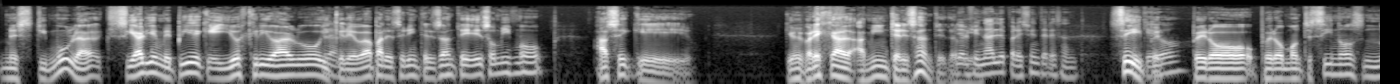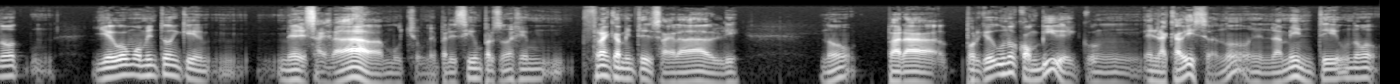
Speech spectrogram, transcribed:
me estimula, si alguien me pide que yo escriba algo y que le va a parecer interesante, eso mismo hace que, que me parezca a mí interesante Y también. al final le pareció interesante. Sí, pe- pero, pero Montesinos no llegó un momento en que me desagradaba mucho, me parecía un personaje francamente desagradable, ¿no? Para, porque uno convive con, en la cabeza, ¿no? En la mente, uno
